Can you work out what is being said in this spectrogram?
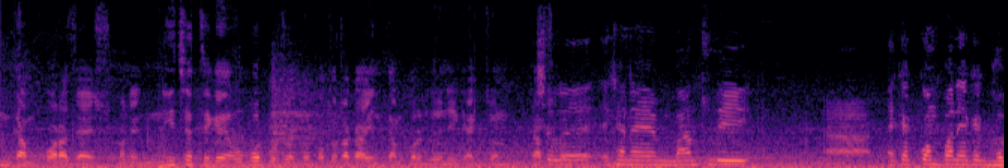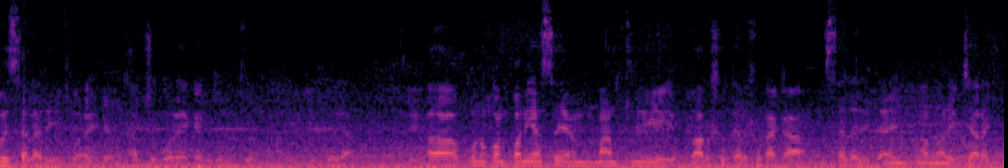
ইনকাম করা যায়? মানে নিচে থেকে উপর পর্যন্ত কত টাকা ইনকাম করে দৈনিক একজন আসলে এখানে মান্থলি এক এক কোম্পানি এক একভাবে স্যালারি করে ধার্য করে এক একজনের জন্য মানে কোনো কোম্পানি আছে মান্থলি বারোশো তেরোশো টাকা স্যালারি দেয়। আবার যারা একটু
